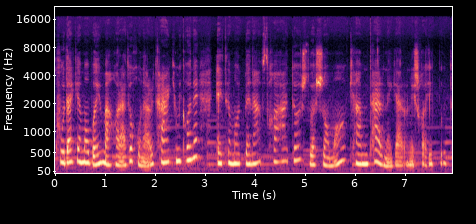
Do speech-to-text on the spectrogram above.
کودک ما با این مهارت خونه رو ترک می‌کنه اعتماد به نفس خواهد داشت و شما کمتر نگرانش خواهید بود.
